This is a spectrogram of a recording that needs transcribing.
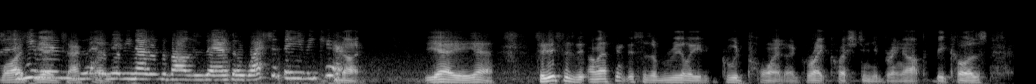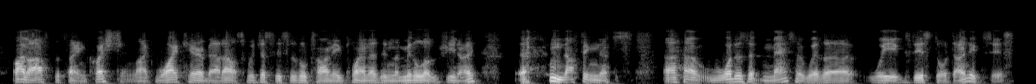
why, humans yeah, exactly. are maybe not as evolved as they are, so why should they even care? No. Yeah, yeah, yeah. So this is, I, mean, I think this is a really good point, a great question you bring up because I've asked the same question, like, why care about us? We're just this little tiny planet in the middle of, you know, nothingness. Uh, what does it matter whether we exist or don't exist?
